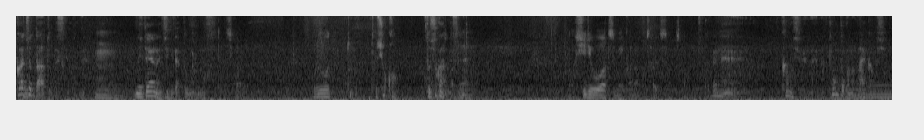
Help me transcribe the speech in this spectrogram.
これはちょっと後ですけどね。うん。似たような時期だと思います。確かに。これはと図書館？図書館ですね。資料集めかなんかされてたんですか？これねかもしれないな。ポンポコの前かもしれない。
